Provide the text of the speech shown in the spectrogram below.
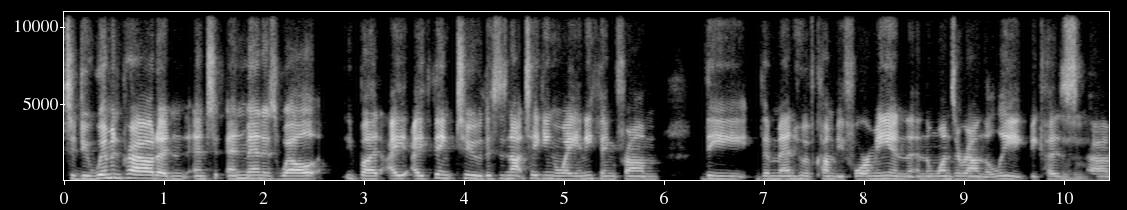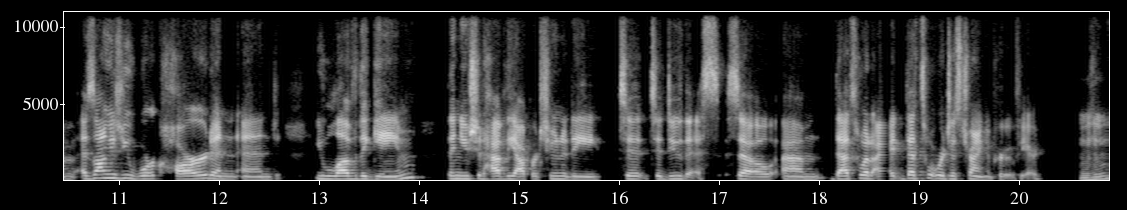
to do women proud and and to, and men as well. But i i think too this is not taking away anything from the the men who have come before me and, and the ones around the league because Mhm. um, as long as you work hard and and you love the game then you should have the opportunity to to do this so um, that's what i that's what we're just trying to prove here mm-hmm.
